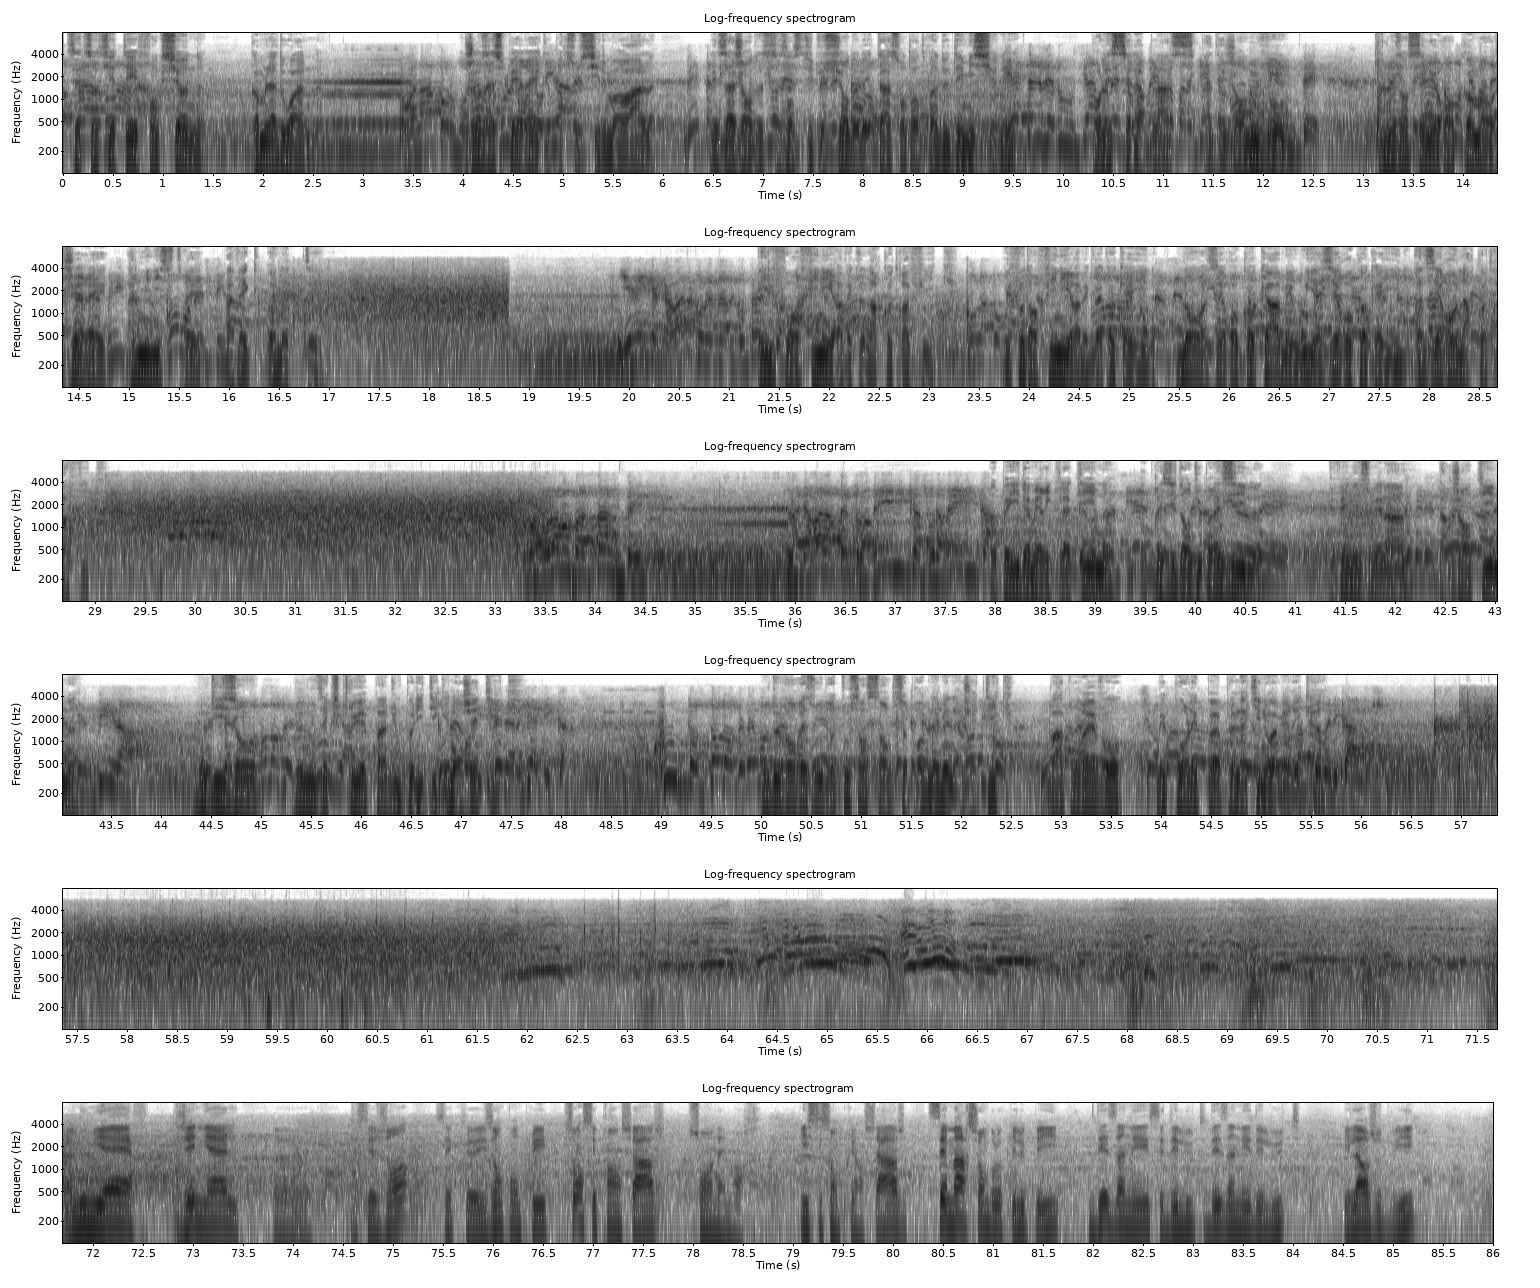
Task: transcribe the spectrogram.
Cette société fonctionne comme la douane. J'ose espérer que par souci de morale, les agents de ces institutions de l'État sont en train de démissionner pour laisser la place à des gens nouveaux qui nous enseigneront comment gérer, administrer avec honnêteté. Et il faut en finir avec le narcotrafic. Il faut en finir avec la cocaïne. Non à zéro coca, mais oui à zéro cocaïne, à zéro narcotrafic. Au pays d'Amérique latine, au président du Brésil, du Venezuela, d'Argentine, nous disons ne nous excluez pas d'une politique énergétique. Nous devons résoudre tous ensemble ce problème énergétique, pas pour Evo, mais pour les peuples latino-américains. La lumière géniale euh, de ces gens, c'est qu'ils ont compris, soit on s'y prend en charge, soit on est mort. Ils se sont pris en charge. Ces marches ont bloqué le pays des années, c'est des luttes, des années de luttes. Et là aujourd'hui,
